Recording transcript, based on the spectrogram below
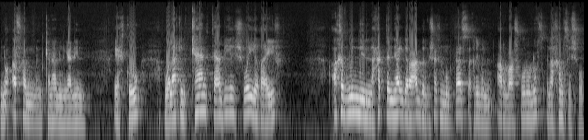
إنه أفهم الكلام اللي قاعدين يحكوه ولكن كان تعبيري شوية ضعيف. أخذ مني حتى إني أقدر أعبر بشكل ممتاز تقريبا أربع شهور ونص إلى خمس شهور.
